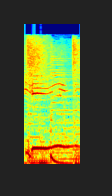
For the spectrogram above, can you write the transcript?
一。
